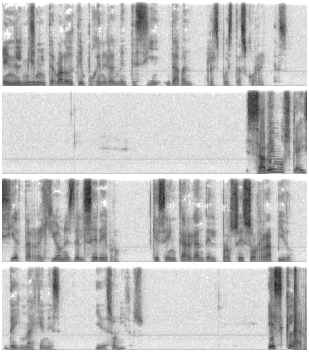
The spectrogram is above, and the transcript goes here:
en el mismo intervalo de tiempo generalmente sí daban respuestas correctas. Sabemos que hay ciertas regiones del cerebro que se encargan del proceso rápido de imágenes y de sonidos. Es claro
